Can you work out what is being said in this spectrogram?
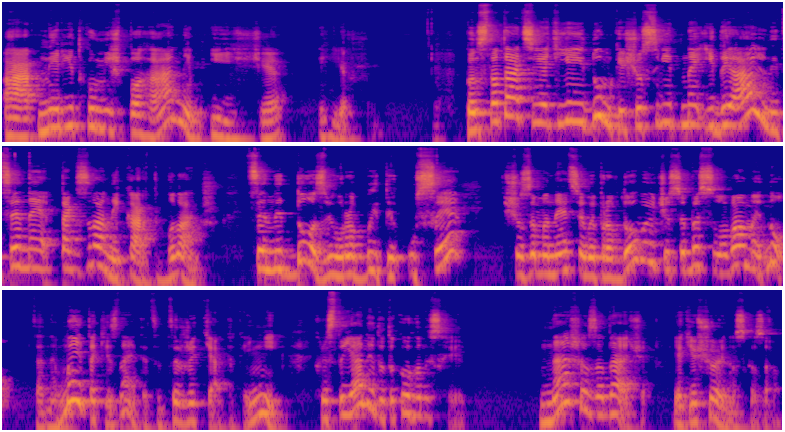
а нерідко між поганим і ще гіршим. Констатація тієї думки, що світ не ідеальний, це не так званий карт-бланш, це не дозвіл робити усе, що заманеться, виправдовуючи себе словами. Ну, це не ми такі, знаєте, це, це життя таке. Ні. Християни до такого не схильні. Наша задача, як я щойно сказав,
